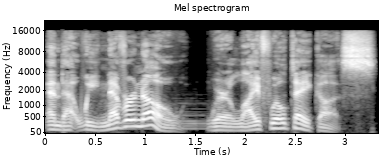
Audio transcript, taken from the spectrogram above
and that we never know where life will take us.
